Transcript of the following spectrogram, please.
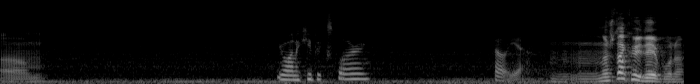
Um, you want to keep exploring? Hell yeah. nu știu dacă e o idee bună.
